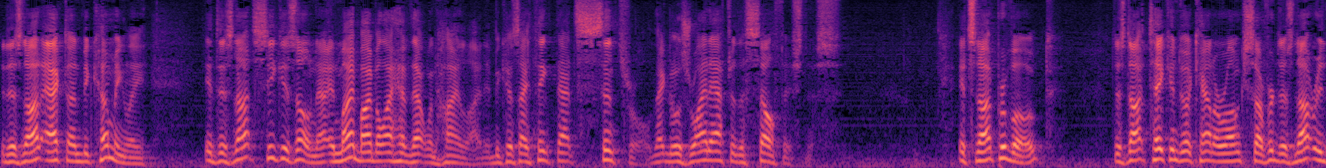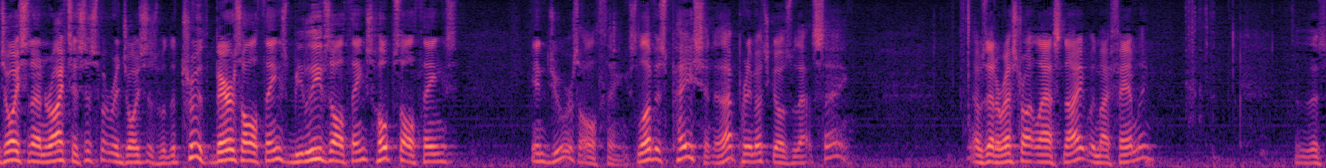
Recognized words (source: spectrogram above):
It does not act unbecomingly. It does not seek his own. Now, in my Bible, I have that one highlighted because I think that's central. That goes right after the selfishness. It's not provoked, does not take into account a wrong suffered, does not rejoice in unrighteousness, but rejoices with the truth, bears all things, believes all things, hopes all things, endures all things. Love is patient, and that pretty much goes without saying. I was at a restaurant last night with my family. This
